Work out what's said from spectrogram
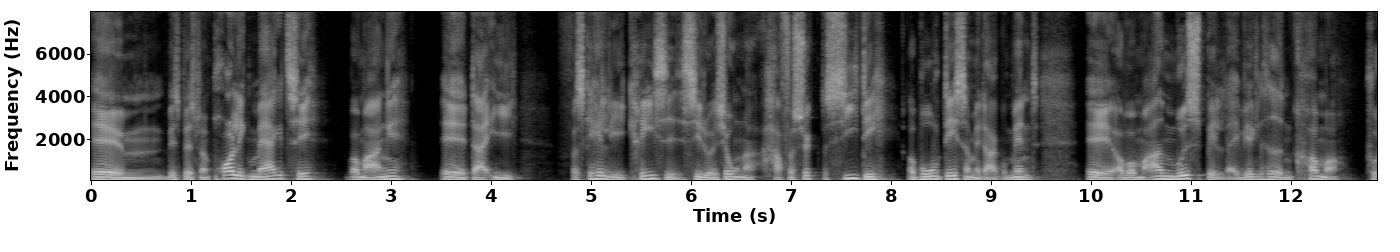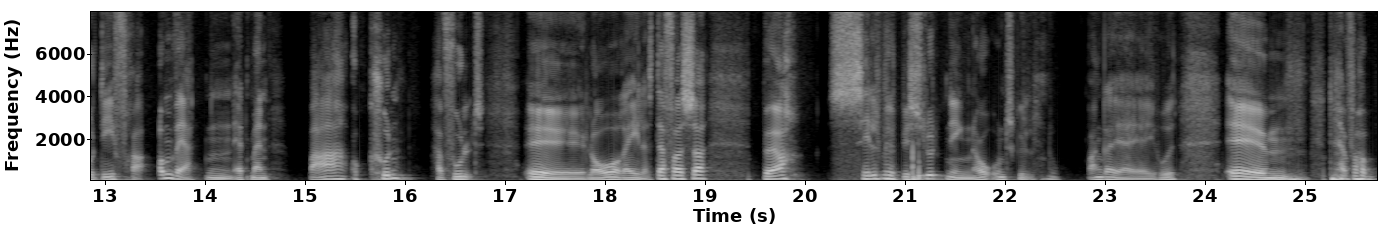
Øhm, hvis, hvis man prøver at lægge mærke til, hvor mange øh, der i forskellige krisesituationer har forsøgt at sige det, og bruge det som et argument, øh, og hvor meget modspil der i virkeligheden kommer på det fra omverdenen, at man bare og kun har fulgt øh, lov og regler. Derfor så bør selve beslutningen, og oh, undskyld, nu banker jeg jer i hovedet, øh, derfor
